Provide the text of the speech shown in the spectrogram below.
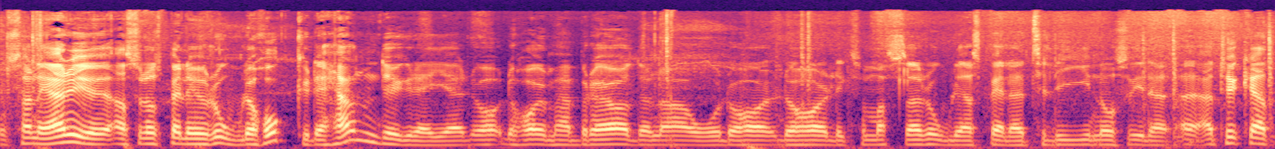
Och sen är det ju, alltså de spelar ju rolig hockey, det händer ju grejer. Du har, du har ju de här bröderna och du har, du har liksom massa roliga spelare, Thelin och så vidare. Jag- Jag tycker att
